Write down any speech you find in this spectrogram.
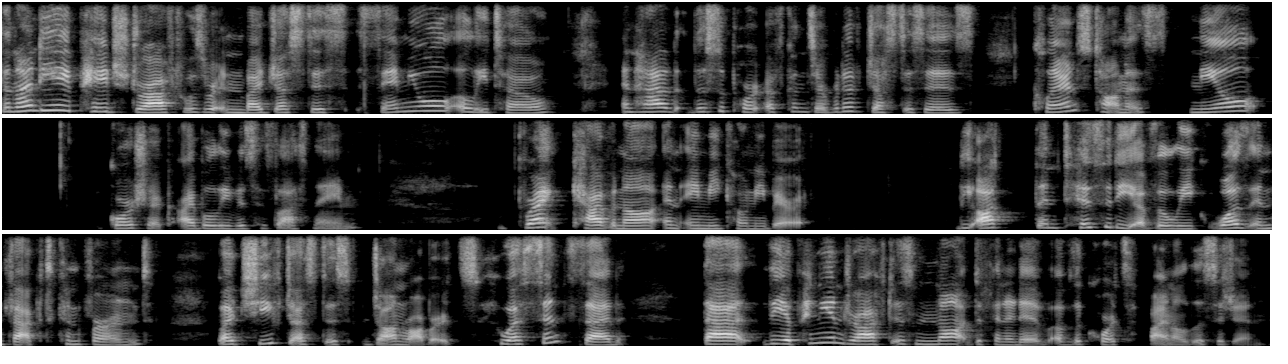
The 98 page draft was written by Justice Samuel Alito and had the support of conservative justices Clarence Thomas, Neil Gorsuch, I believe is his last name, Brett Kavanaugh, and Amy Coney Barrett. The authenticity of the leak was in fact confirmed by Chief Justice John Roberts, who has since said that the opinion draft is not definitive of the court's final decision.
